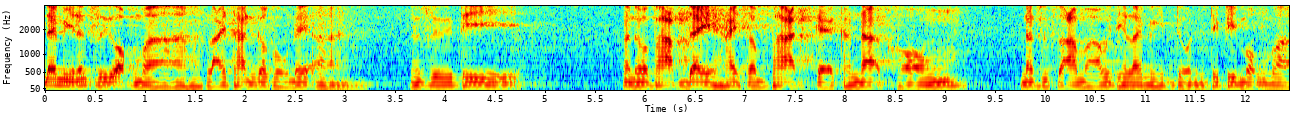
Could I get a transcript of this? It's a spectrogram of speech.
ได้มีหนังสือออกมา หลายท่านก็คงได้อ่าน หนังสือที่อัตมภาพได้ให้สัมภาษณ์แก่คณะของนักศึกษามหาวิทยาลัยมหิดล ที่พิมพ์ออกมา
